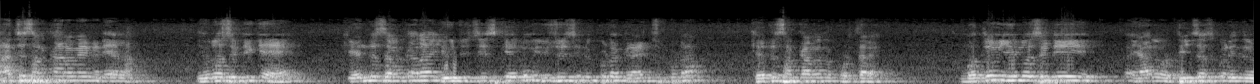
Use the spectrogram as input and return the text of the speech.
ರಾಜ್ಯ ಸರ್ಕಾರವೇ ನಡೆಯಲ್ಲ. ಯೂನಿವರ್ಸಿಟಿಗೆ ಕೇಂದ್ರ ಸರ್ಕಾರ U G C scale U G C ಕೂಡ ಗ್ರ್ಯಾಂಟ್ಸ್ ಕೂಡ ಕೇಂದ್ರ ಸರ್ಕಾರನೂ ಕೊಡ್ತಾರೆ. ಮೊದಲು ಯೂನಿವರ್ಸಿಟಿ ಯಾರು ಟೀಚರ್ಸ್ಗಳಿದ್ರು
